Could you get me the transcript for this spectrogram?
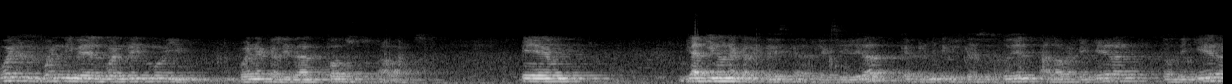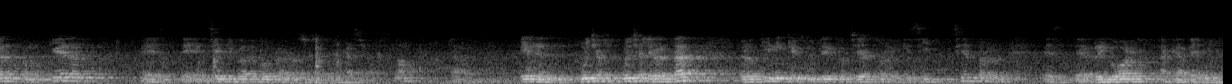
buen, buen nivel, buen ritmo y buena calidad todos sus trabajos. Eh, ya tiene una característica de flexibilidad que permite que ustedes estudien a la hora que quieran, donde quieran, como quieran, este, siempre y cuando cumplan con sus obligaciones. tienen mucha, mucha libertad, pero tienen que cumplir con cierto requisito, cierto este, rigor académico.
